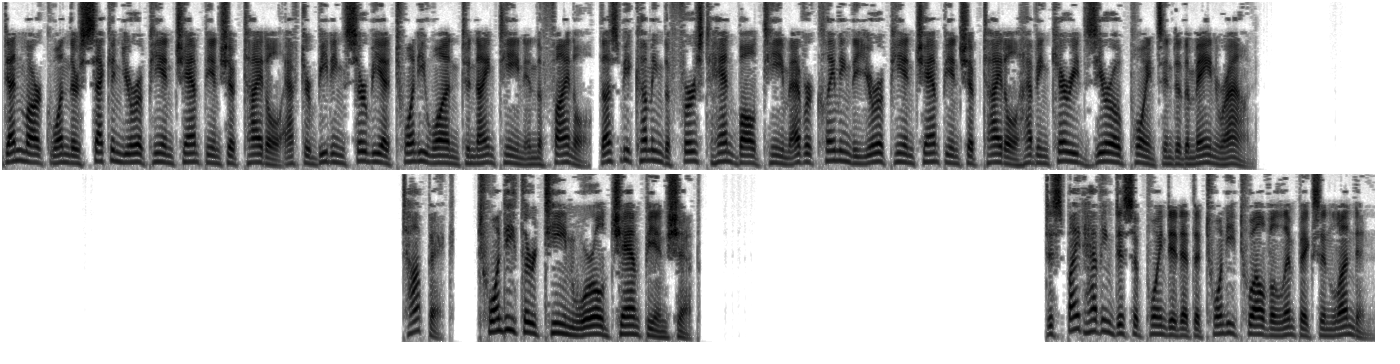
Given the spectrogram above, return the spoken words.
Denmark won their second European Championship title after beating Serbia 21–19 in the final, thus becoming the first handball team ever claiming the European Championship title having carried zero points into the main round. 2013 World Championship. Despite having disappointed at the 2012 Olympics in London,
